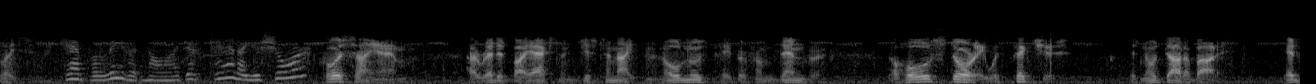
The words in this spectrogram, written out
place. I can't believe it, no. I just can't. Are you sure? Of course I am. I read it by accident just tonight in an old newspaper from Denver. The whole story with pictures. There's no doubt about it. Ed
